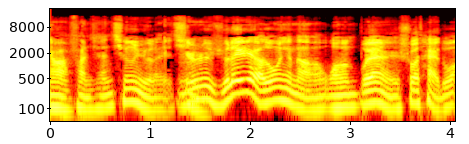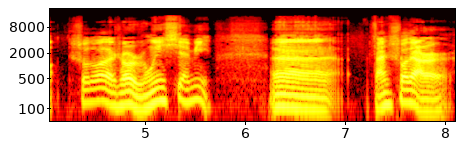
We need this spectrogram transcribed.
啊，反潜轻鱼雷，其实鱼雷这个东西呢，我们不愿意说太多，说多的时候容易泄密。呃，咱说点儿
